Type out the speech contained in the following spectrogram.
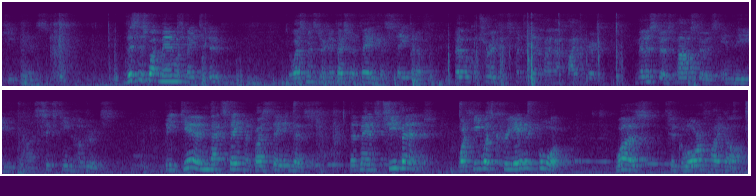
he is. This is what man was made to do. The Westminster Confession of Faith, a statement of biblical truth, is put together by about 500 ministers, pastors in the uh, 1600s. Begin that statement by stating this that man's chief end, what he was created for, was to glorify God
